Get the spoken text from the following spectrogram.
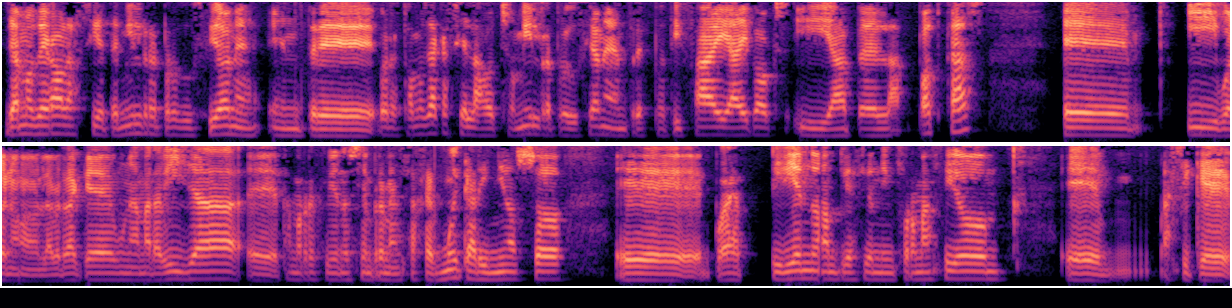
Ya hemos llegado a las 7.000 reproducciones entre, bueno, estamos ya casi en las 8.000 reproducciones entre Spotify, iBox y Apple Podcasts. Eh, y bueno, la verdad que es una maravilla. Eh, estamos recibiendo siempre mensajes muy cariñosos, eh, pues pidiendo ampliación de información. Eh, así que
